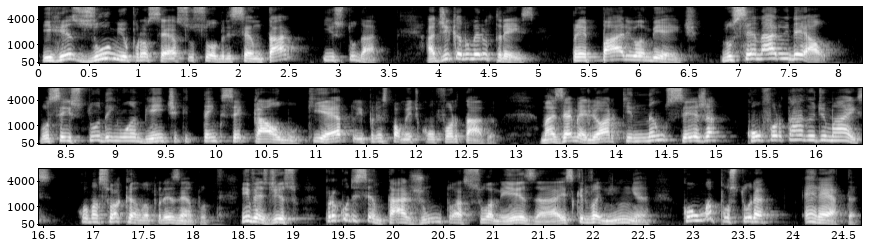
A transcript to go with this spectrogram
e resume o processo sobre sentar e estudar. A dica número 3, prepare o ambiente. No cenário ideal, você estuda em um ambiente que tem que ser calmo, quieto e principalmente confortável. Mas é melhor que não seja confortável demais, como a sua cama, por exemplo. Em vez disso, procure sentar junto à sua mesa, à escrivaninha, com uma postura ereta,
